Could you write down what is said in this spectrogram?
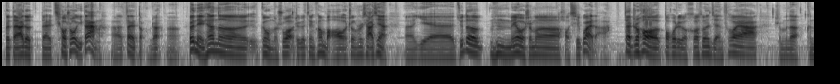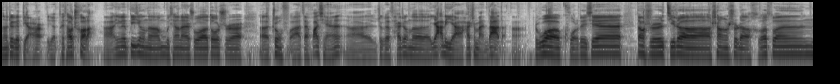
所以大家就在翘首以待嘛啊，在等着啊。所以哪天呢跟我们说这个健康宝正式下线，呃，也觉得没有什么好奇怪的啊。再之后包括这个核酸检测呀什么的，可能这个点儿也配套撤了啊，因为毕竟呢目前来说都是呃。政府啊，在花钱啊，这个财政的压力啊，还是蛮大的啊。只不过苦了这些当时急着上市的核酸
